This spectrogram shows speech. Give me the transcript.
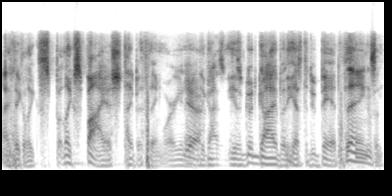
i think like sp- like spyish type of thing where you know Yeah. the guy's he's a good guy but he has to do bad things and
